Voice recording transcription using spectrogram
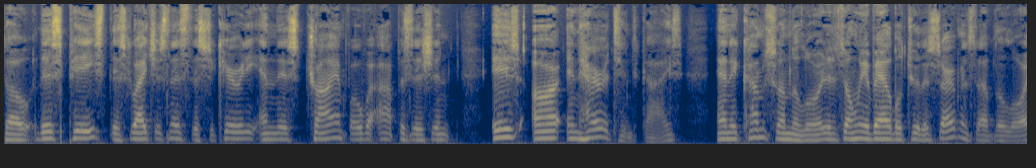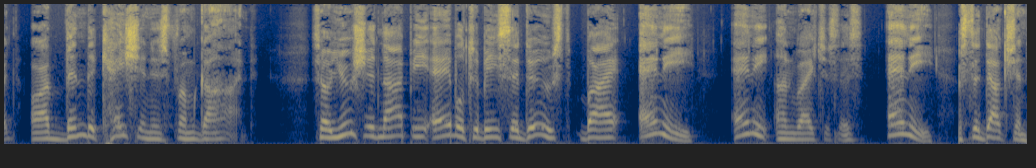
So, this peace, this righteousness, this security, and this triumph over opposition is our inheritance, guys. And it comes from the Lord. It's only available to the servants of the Lord. Our vindication is from God. So you should not be able to be seduced by any, any unrighteousness, any seduction.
